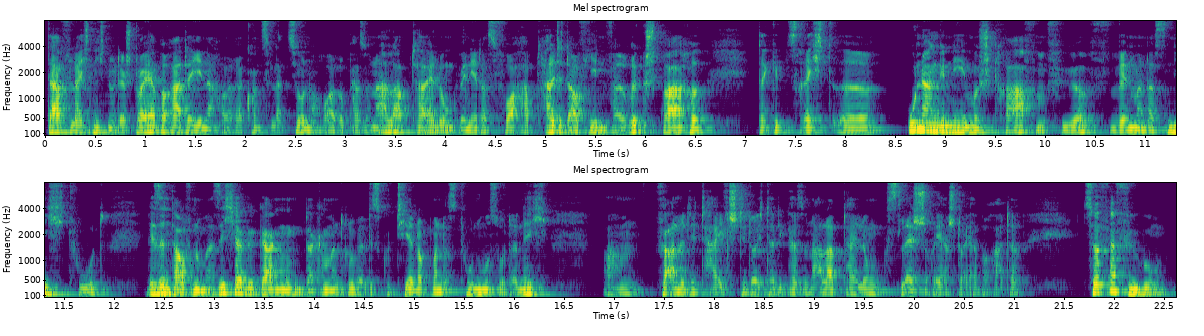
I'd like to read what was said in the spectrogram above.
Da vielleicht nicht nur der Steuerberater, je nach eurer Konstellation auch eure Personalabteilung. Wenn ihr das vorhabt, haltet da auf jeden Fall Rücksprache. Da gibt's recht äh, unangenehme Strafen für, wenn man das nicht tut. Wir sind da auf Nummer sicher gegangen. Da kann man drüber diskutieren, ob man das tun muss oder nicht. Ähm, für alle Details steht euch da die Personalabteilung slash euer Steuerberater zur Verfügung.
